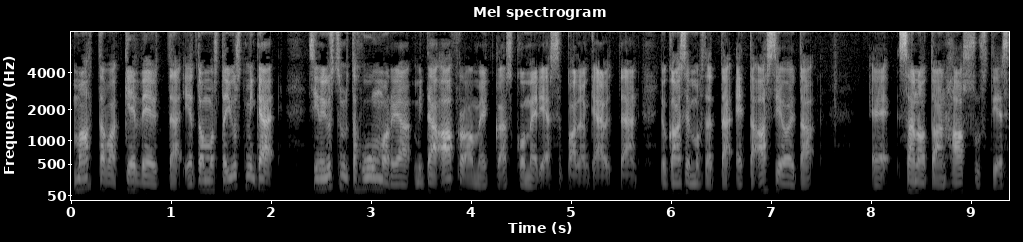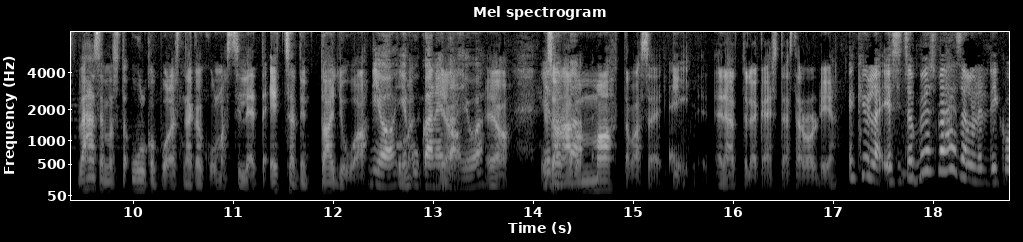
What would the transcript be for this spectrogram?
mahtavaa keveyttä ja tuommoista just mikä, siinä on just semmoista huumoria, mitä afroamerikkalaiskomediassa paljon käytetään, joka on semmoista, että, että asioita sanotaan hassusti ja sitten vähän semmoista ulkopuolisesta näkökulmasta silleen, että et sä nyt tajua. Joo, ja mä- kukaan ei joo, tajua. Joo, ja, Ja se on tota- aivan mahtava se näyttelijä, joka estää sitä Rodia. Kyllä, ja sitten se on myös vähän sellainen niinku,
